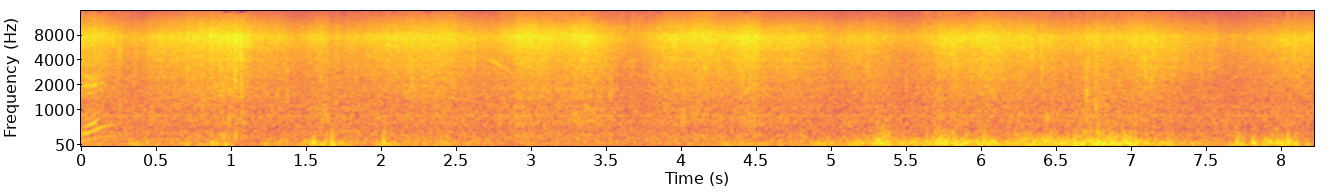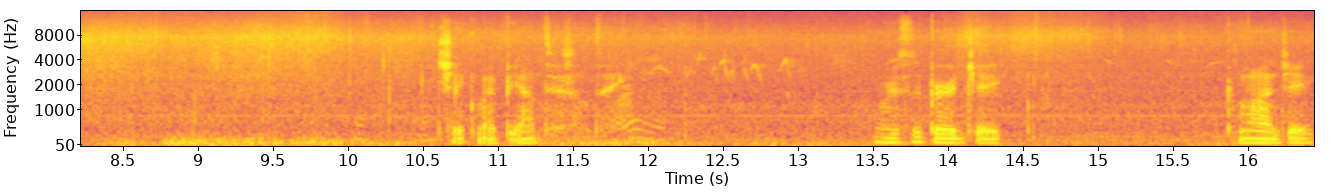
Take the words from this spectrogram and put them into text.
Jay. Jake might be onto something. Where's the bird, Jake? Come on, Jake.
